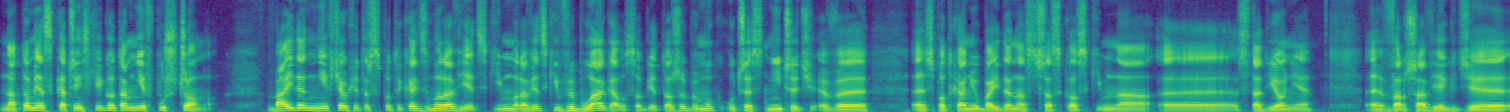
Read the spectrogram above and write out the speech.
natomiast Kaczyńskiego tam nie wpuszczono. Biden nie chciał się też spotykać z Morawieckim. Morawiecki wybłagał sobie to, żeby mógł uczestniczyć w e, spotkaniu Bidena z Trzaskowskim na e, stadionie e, w Warszawie, gdzie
